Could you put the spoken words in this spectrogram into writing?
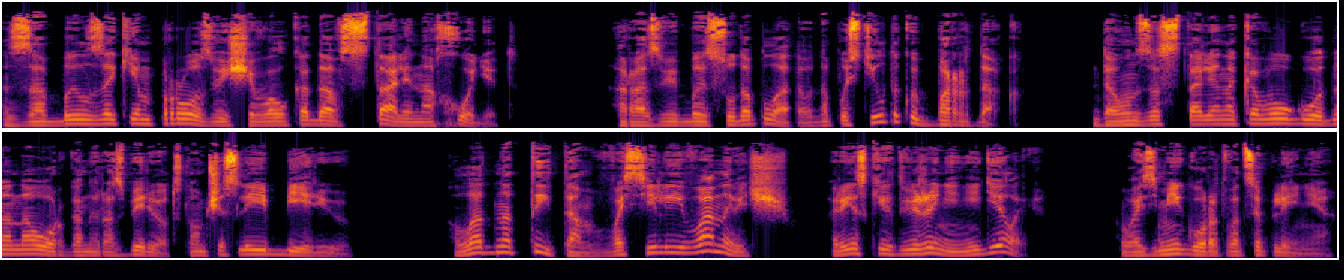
Забыл, за кем прозвище волкодав Сталина ходит. Разве бы Судоплатов допустил такой бардак? Да он за Сталина кого угодно на органы разберет, в том числе и Берию. Ладно ты там, Василий Иванович, резких движений не делай. Возьми город в оцепление.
